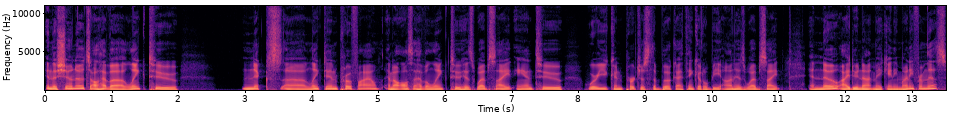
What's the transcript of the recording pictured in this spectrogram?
In the show notes, I'll have a link to Nick's uh, LinkedIn profile, and I'll also have a link to his website and to where you can purchase the book. I think it'll be on his website. And no, I do not make any money from this.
